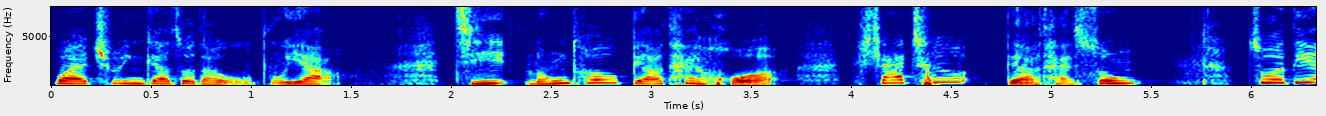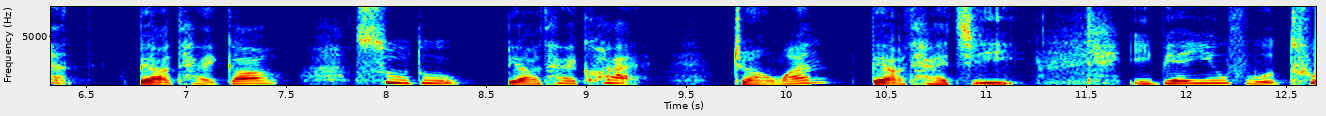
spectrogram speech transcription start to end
外出应该做到五不要。即龙头不要太活刹车不要太松坐垫不要太高速度不要太快转弯不要太急以便应付突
